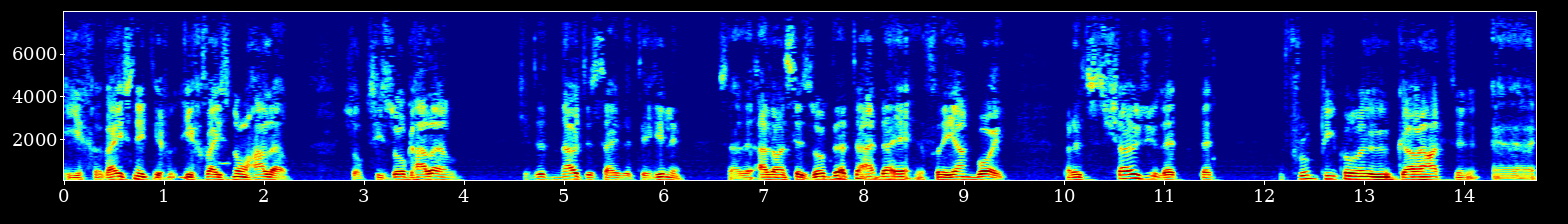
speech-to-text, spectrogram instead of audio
ich weiß nicht, ich, ich weiß nur Hallel. Sagt sie, sag Hallel. She didn't know to say the Tehillim. So the other one says, sag that for the young boy. But it shows you that, that from people who go out uh, uh,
